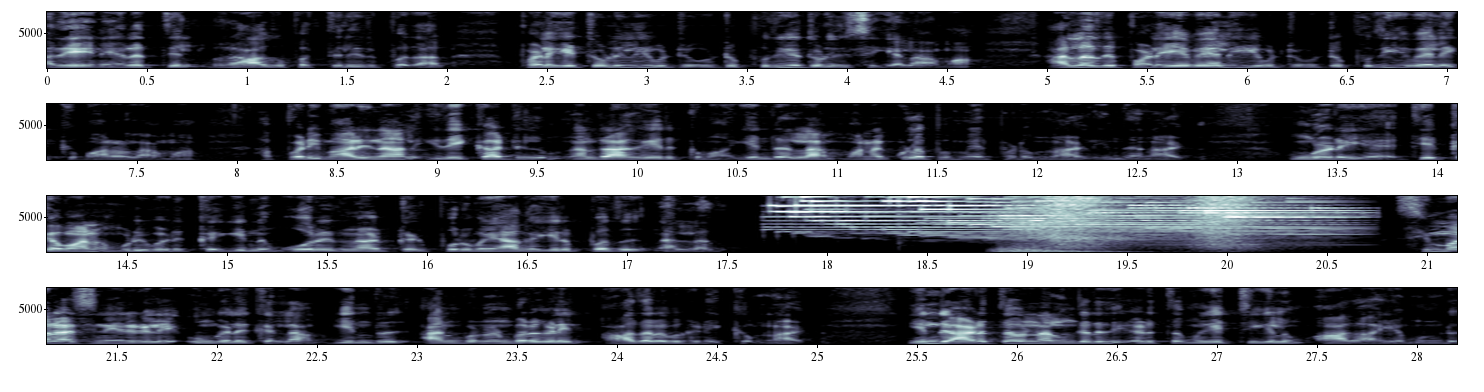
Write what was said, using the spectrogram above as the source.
அதே நேரத்தில் ராகு பத்தில் இருப்பதால் பழைய தொழிலை விட்டுவிட்டு புதிய தொழில் செய்யலாமா? அல்லது பழைய வேலையை விட்டுவிட்டு புதிய வேலைக்கு மாறலாமா? அப்படி மாறினால் இதை காட்டிலும் நன்றாக இருக்குமா? என்றெல்லாம் மனக்குழப்பம் ஏற்படும் நாள் இந்த நாள். உங்களுடைய தீர்க்கமான முடிவெடுக்க இன்னும் ஓரிரு நாட்கள் பொறுமையாக இருப்பது நல்லது. சிம்மராசினியர்களே உங்களுக்கெல்லாம் இன்று அன்பு நண்பர்களின் ஆதரவு கிடைக்கும் நாள். இன்று அடுத்தவன் நலங்கிறது எடுத்த முயற்சியிலும் ஆதாயம் உண்டு.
